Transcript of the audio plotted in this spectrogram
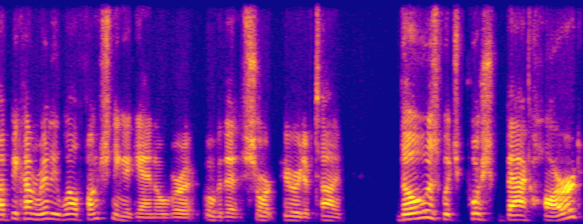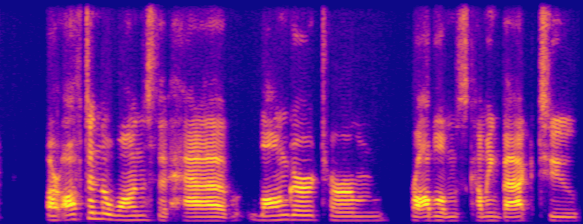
have become really well functioning again over over the short period of time. Those which push back hard are often the ones that have longer term problems coming back to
